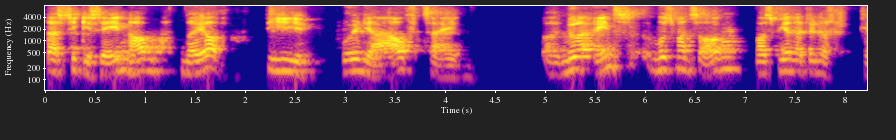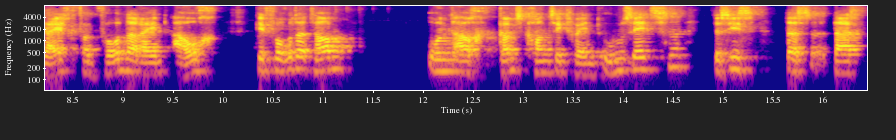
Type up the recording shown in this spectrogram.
dass sie gesehen haben, naja, die wollen ja aufzeigen. Äh, nur eins muss man sagen, was wir natürlich gleich von vornherein auch gefordert haben und auch ganz konsequent umsetzen. Das ist, dass das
